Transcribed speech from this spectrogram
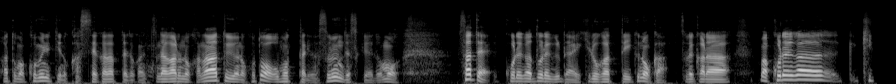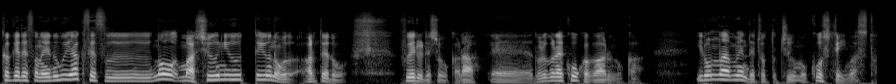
あとまあコミュニティの活性化だったりとかにつながるのかなというようなことは思ったりはするんですけれども、さて、これがどれぐらい広がっていくのか、それから、まあこれがきっかけでその NV アクセスのまあ収入っていうのもある程度増えるでしょうから、えーどれぐらい効果があるのか、いろんな面でちょっと注目をしていますと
